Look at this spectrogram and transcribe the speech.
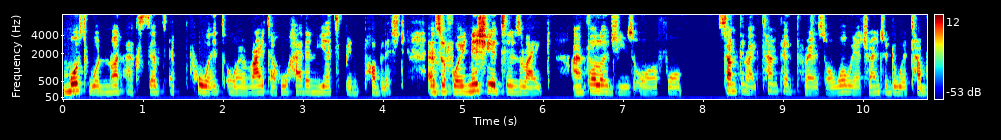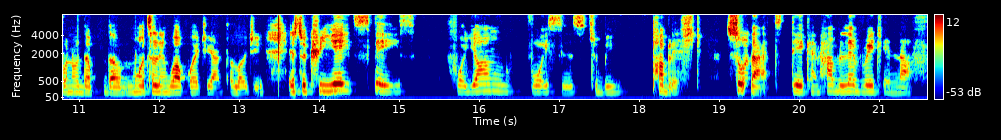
most would not accept a poet or a writer who hadn't yet been published. And so for initiatives like anthologies or for something like Tempered Press or what we are trying to do with Tabono, the, the multilingual poetry anthology, is to create space for young voices to be published so that they can have leverage enough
